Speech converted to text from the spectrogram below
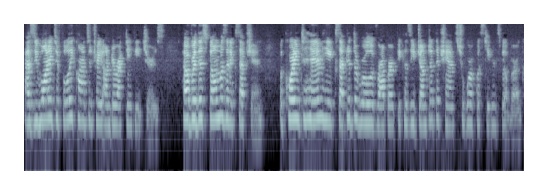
as he wanted to fully concentrate on directing features. However, this film was an exception. According to him, he accepted the role of Robert because he jumped at the chance to work with Steven Spielberg.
